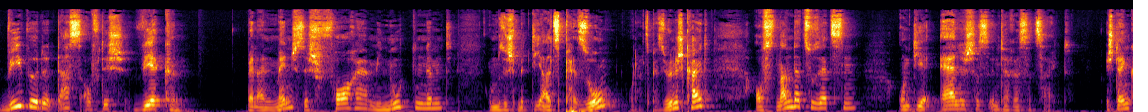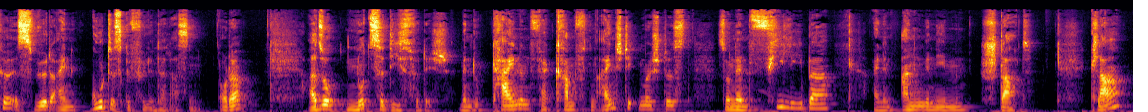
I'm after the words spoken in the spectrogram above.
Wie würde das auf dich wirken? Wenn ein Mensch sich vorher Minuten nimmt, um sich mit dir als Person oder als Persönlichkeit auseinanderzusetzen und dir ehrliches Interesse zeigt. Ich denke, es würde ein gutes Gefühl hinterlassen, oder? Also nutze dies für dich, wenn du keinen verkrampften Einstieg möchtest, sondern viel lieber einen angenehmen Start. Klar,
